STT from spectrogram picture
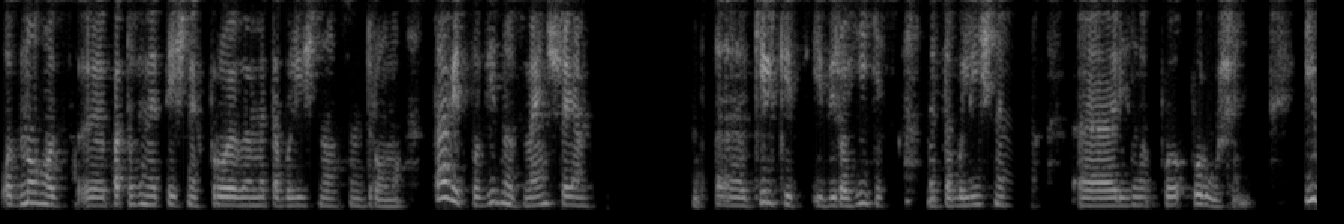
одного з е, патогенетичних проявів метаболічного синдрому, та відповідно зменшує кількість і вірогідність метаболічних порушень. І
